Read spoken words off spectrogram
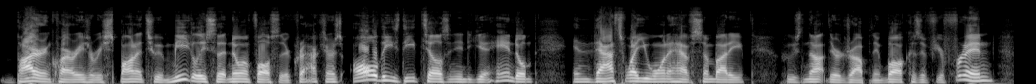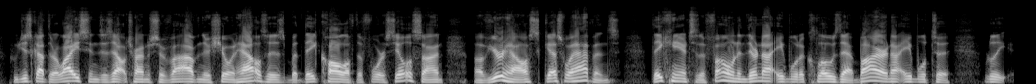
buyer inquiries are responded to immediately so that no one falls through the cracks. And there's all these details that need to get handled, and that's why you want to have somebody who's not there dropping the ball. Because if your friend who just got their license is out trying to survive and they're showing houses, but they call off the for sale sign of your house, guess what happens? They can't answer the phone and they're not able to close that buyer, not able to really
